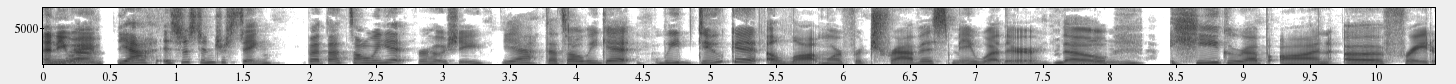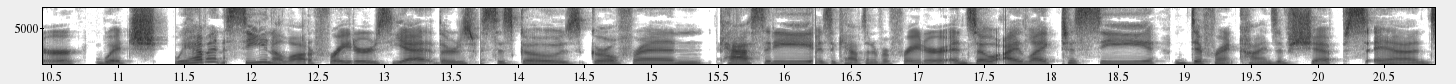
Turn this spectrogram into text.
anyway, yeah. yeah, it's just interesting but that's all we get for Hoshi. Yeah, that's all we get. We do get a lot more for Travis Mayweather, though. Mm-hmm. He grew up on a freighter, which we haven't seen a lot of freighters yet. There's Sisko's girlfriend, Cassidy, is a captain of a freighter. And so I like to see different kinds of ships and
